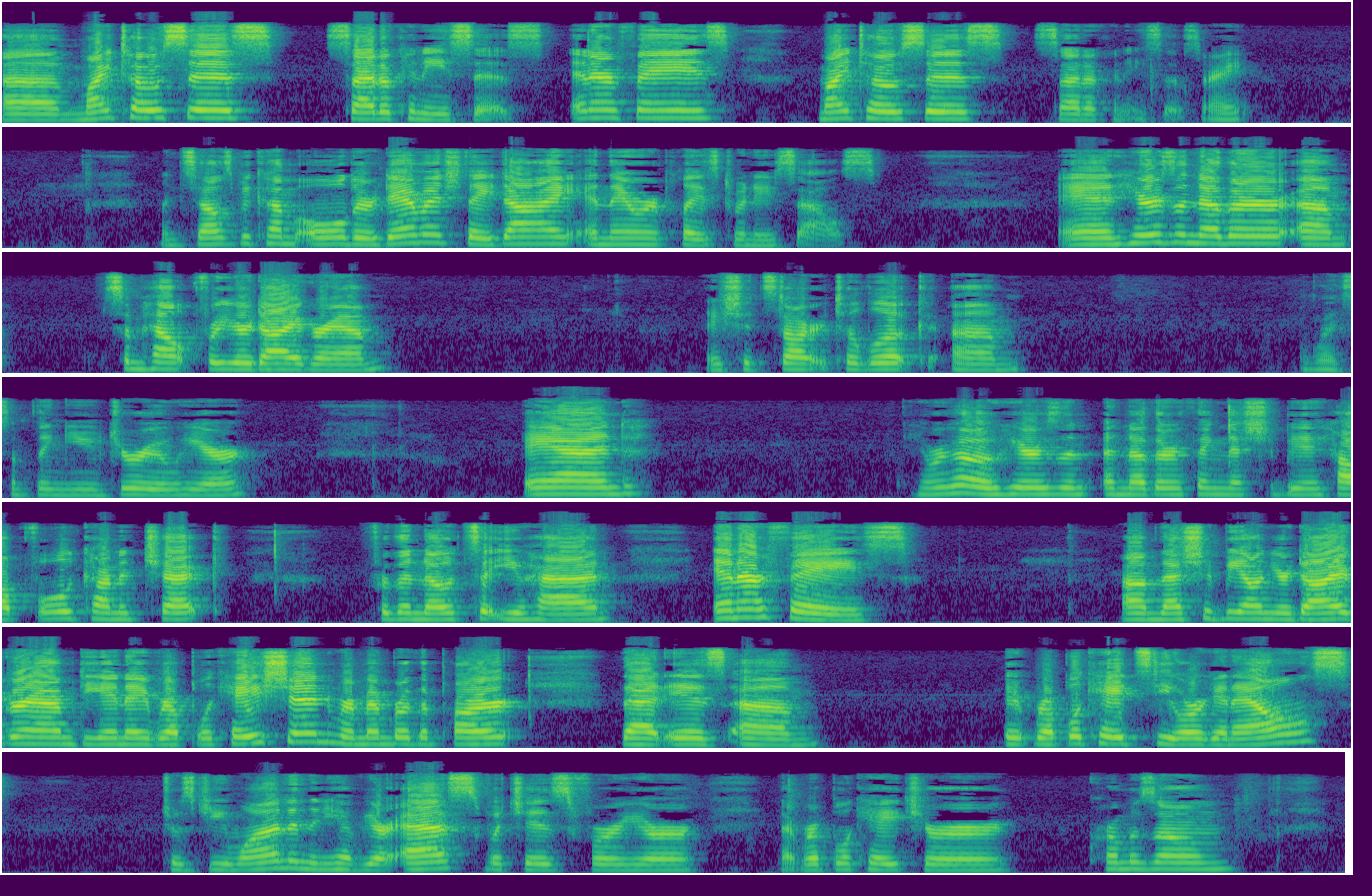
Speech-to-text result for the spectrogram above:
um, mitosis, cytokinesis. Interphase, mitosis, cytokinesis, right? When cells become old or damaged, they die and they are replaced with new cells. And here's another, um, some help for your diagram. They should start to look um, like something you drew here. And here we go. Here's an, another thing that should be helpful. Kind of check for the notes that you had. Interphase. Um, that should be on your diagram. DNA replication. Remember the part that is, um, it replicates the organelles, which was G1. And then you have your S, which is for your, that replicates your chromosome.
